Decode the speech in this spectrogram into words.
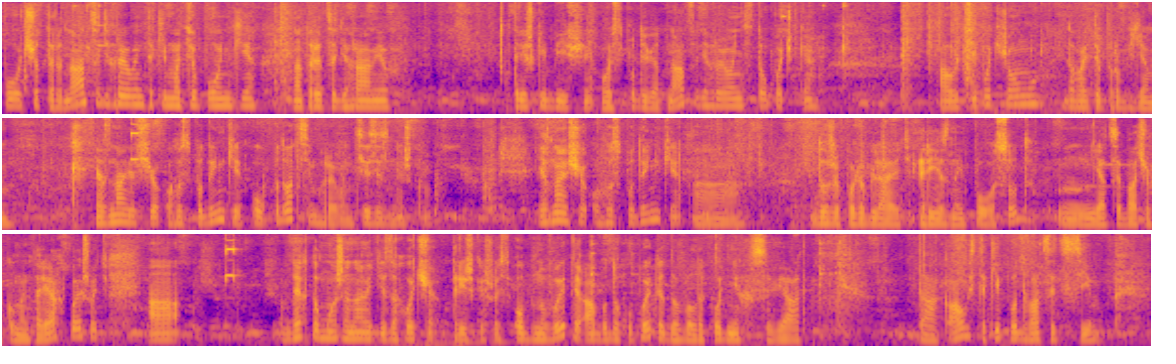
По 14 гривень такі мацюпоньки на 30 грамів. Трішки більші. Ось по 19 гривень стопочки. А оці по чому? Давайте проб'ємо. Я знаю, що господинки. О, по 27 гривень, ці зі знижкою. Я знаю, що господинки а, дуже полюбляють різний посуд. Я це бачу в коментарях пишуть. А дехто може навіть і захоче трішки щось обновити або докупити до великодніх свят. Так, а ось такі по 27.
